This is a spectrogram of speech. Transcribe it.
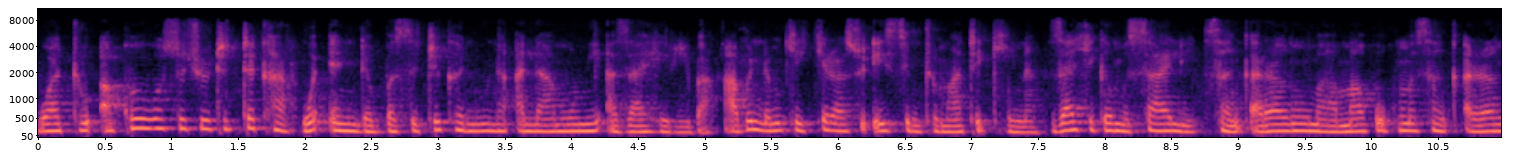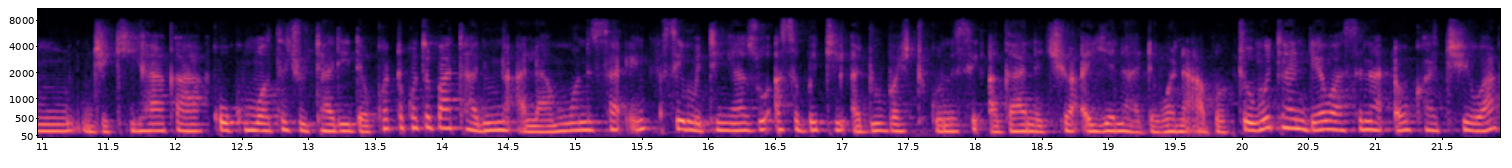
Wato akwai wasu cututtuka waɗanda ba su cika nuna alamomi a zahiri ba. Abin da muke kira su asymptomatic kenan. Za ki ga misali sankaran mama ko kuma sankaran jiki haka ko kuma wata cuta dai da kwata-kwata ba ta nuna alamu wani sa'in sai mutum ya zo asibiti a duba shi tukuna sai a gane cewa ai yana da wani abu. To mutane da yawa suna ɗauka cewa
